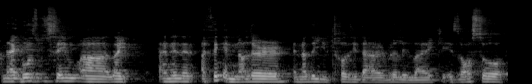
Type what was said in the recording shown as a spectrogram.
And that goes the same uh, like and then I think another another utility that I really like is also,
